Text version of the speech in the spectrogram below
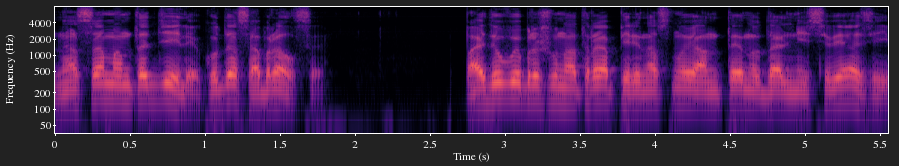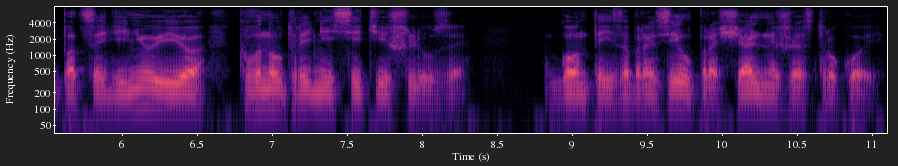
На самом-то деле, куда собрался? Пойду выброшу на трап переносную антенну дальней связи и подсоединю ее к внутренней сети шлюза. Гонта изобразил прощальный жест рукой.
